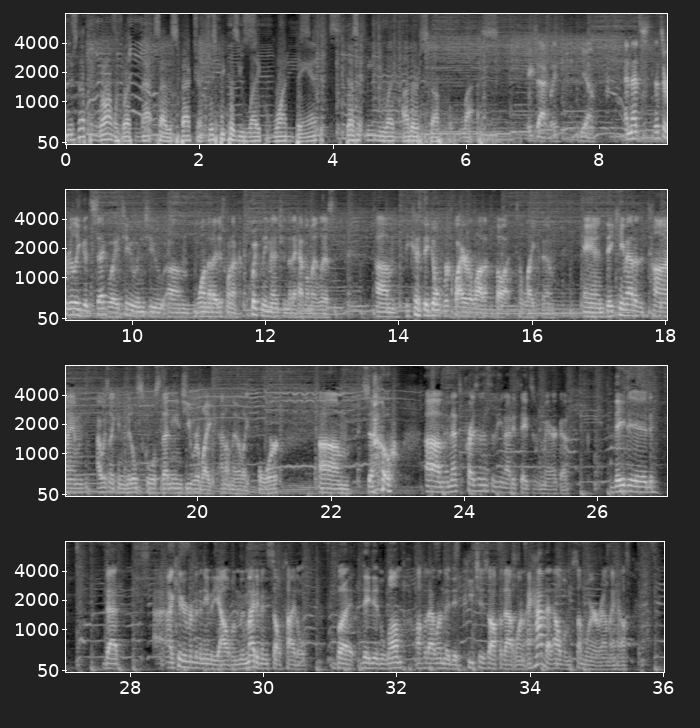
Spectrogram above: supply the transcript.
There's nothing wrong with liking that side of the spectrum. Just because you like one band doesn't mean you like other stuff less. Exactly. Yeah. And that's that's a really good segue too into um, one that I just want to quickly mention that I have on my list um, because they don't require a lot of thought to like them, and they came out at a time I was like in middle school, so that means you were like I don't know like four. Um, so, um, and that's Presidents of the United States of America. They did that. I can't remember the name of the album. It might have been self-titled, but they did Lump off of that one. They did Peaches off of that one. I have that album somewhere around my house.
